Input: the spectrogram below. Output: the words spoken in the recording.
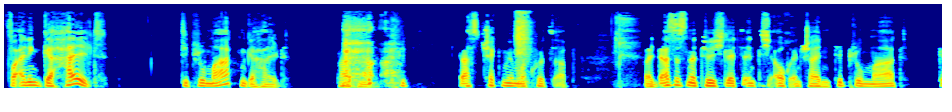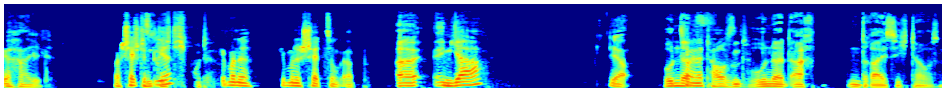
vor allen Dingen Gehalt. Diplomatengehalt. Warte mal. Das checken wir mal kurz ab. Weil das ist natürlich letztendlich auch entscheidend. Diplomat, Gehalt. Was schätzt Stimmt ihr? richtig gut. Gib mal eine, gib mal eine Schätzung ab. Äh, Im Jahr Ja. 100 200.000. 138.000.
